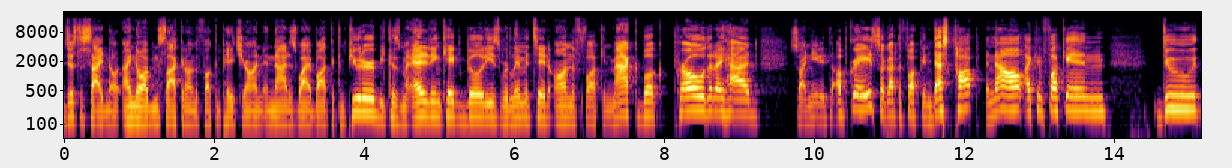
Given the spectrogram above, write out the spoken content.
just a side note, I know I've been slacking on the fucking Patreon, and that is why I bought the computer because my editing capabilities were limited on the fucking MacBook Pro that I had. So I needed to upgrade. So I got the fucking desktop, and now I can fucking do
